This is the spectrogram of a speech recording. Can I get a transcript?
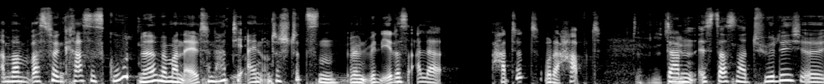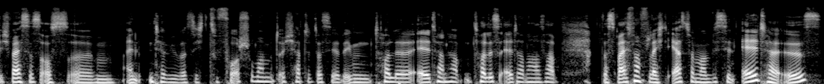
Aber was für ein krasses Gut, ne? Wenn man Eltern hat, die einen unterstützen. Wenn, wenn ihr das alle hattet oder habt, definitiv. dann ist das natürlich, äh, ich weiß das aus ähm, einem Interview, was ich zuvor schon mal mit euch hatte, dass ihr eben tolle Eltern habt, ein tolles Elternhaus habt. Das weiß man vielleicht erst, wenn man ein bisschen älter ist,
